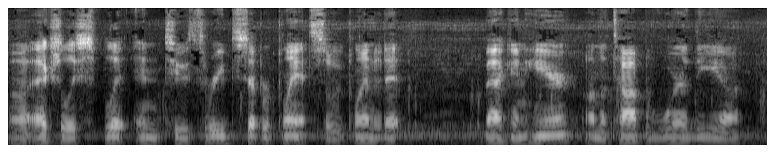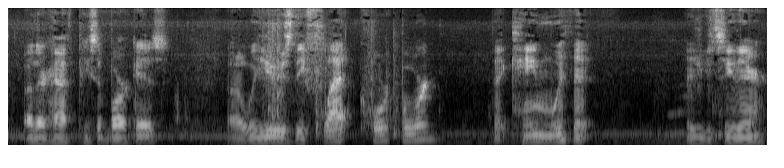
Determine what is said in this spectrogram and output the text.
uh, actually split into three separate plants. So we planted it back in here on the top of where the uh, other half piece of bark is. Uh, we used the flat cork board that came with it, as you can see there.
